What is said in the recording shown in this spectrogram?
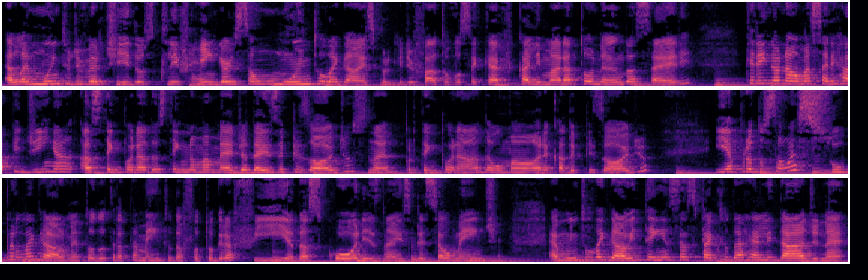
Ela é muito divertida, os cliffhangers são muito legais, porque de fato você quer ficar ali maratonando a série. Querendo ou não, uma série rapidinha, as temporadas têm numa média 10 episódios, né, por temporada, uma hora cada episódio. E a produção é super legal, né? Todo o tratamento da fotografia, das cores, né? Especialmente. É muito legal. E tem esse aspecto da realidade, né?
